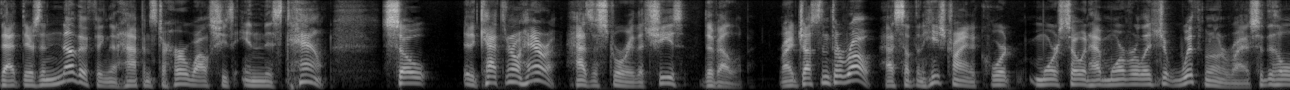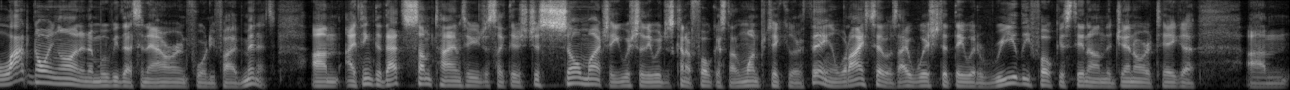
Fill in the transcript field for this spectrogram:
that there's another thing that happens to her while she's in this town. So uh, Catherine O'Hara has a story that she's developing, right? Justin Theroux has something he's trying to court more so and have more of a relationship with Winona Ryder. So there's a lot going on in a movie that's an hour and 45 minutes. Um, I think that that's sometimes that you're just like, there's just so much that you wish that they would just kind of focused on one particular thing. And what I said was, I wish that they would have really focused in on the Jenna Ortega um,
